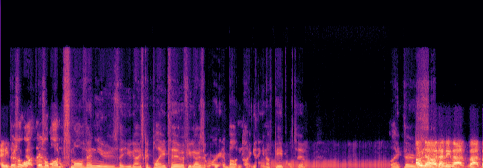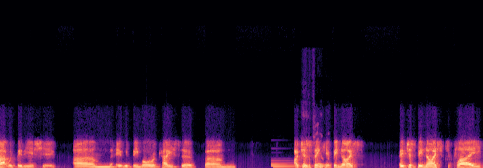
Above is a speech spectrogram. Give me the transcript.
Anything. There's a lot. happen. There's a lot of small venues that you guys could play too, if you guys are worried about not getting enough people too. Like there's. Oh no, I don't think that that that would be the issue. Um, it would be more a case of um, I just think it'd be nice. It'd just be nice to play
